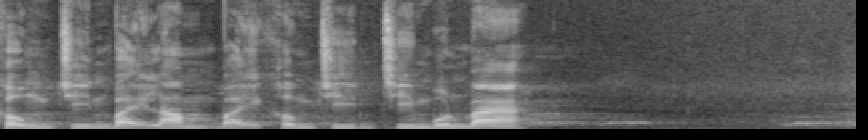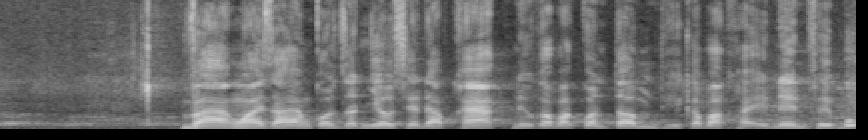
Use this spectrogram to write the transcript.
0975 709 943 và ngoài ra em còn rất nhiều xe đạp khác. Nếu các bác quan tâm thì các bác hãy lên Facebook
